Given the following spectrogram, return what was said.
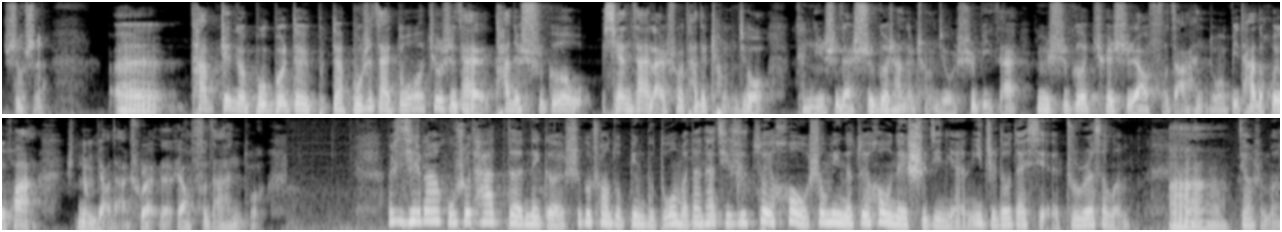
是不是？呃。他这个不不对，他，不是在多，就是在他的诗歌现在来说，他的成就肯定是在诗歌上的成就，是比在因为诗歌确实要复杂很多，比他的绘画能表达出来的要复杂很多。而且，其实刚才胡说他的那个诗歌创作并不多嘛，但他其实最后生命的最后那十几年一直都在写 Jerusalem 啊，叫什么？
